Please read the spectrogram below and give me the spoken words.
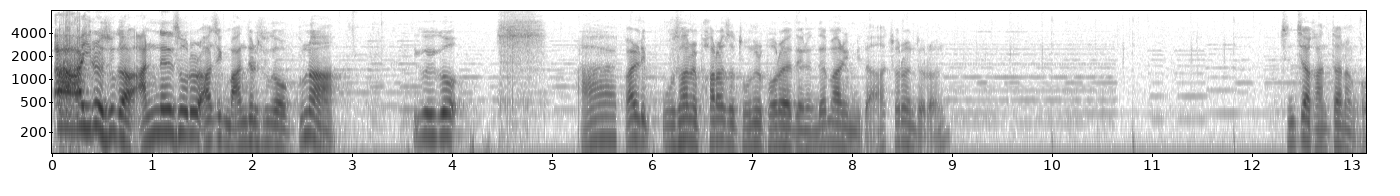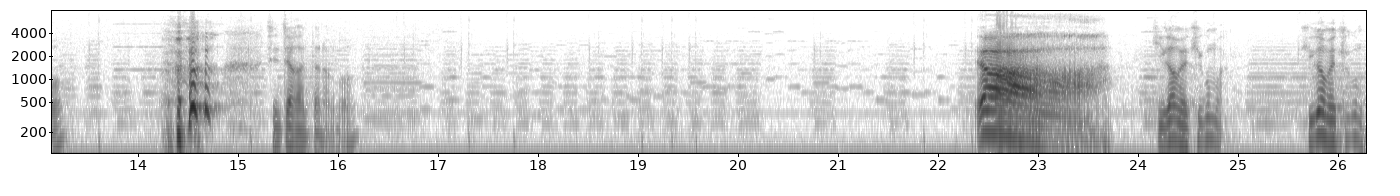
아, 이럴 수가. 안내소를 아직 만들 수가 없구나. 이거, 이거. 아, 빨리 우산을 팔아서 돈을 벌어야 되는데 말입니다. 저런, 저런. 진짜 간단한 거. 진짜 간단한 거. 야 기가 막히구만 기가 막히구만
